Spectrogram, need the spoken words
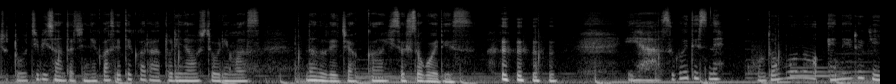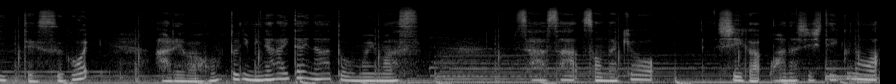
ちょっとおちびさんたち寝かせてから撮り直しております。なので若干ひそひそ声です。いやーすごいですね。子供のエネルギーってすごい。あれは本当に見習いたいなと思います。さあさあそんな今日 C がお話ししていくのは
